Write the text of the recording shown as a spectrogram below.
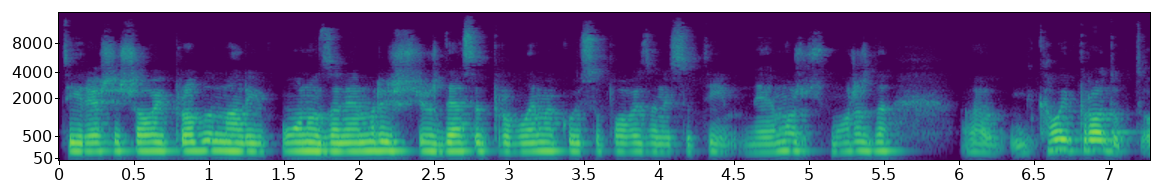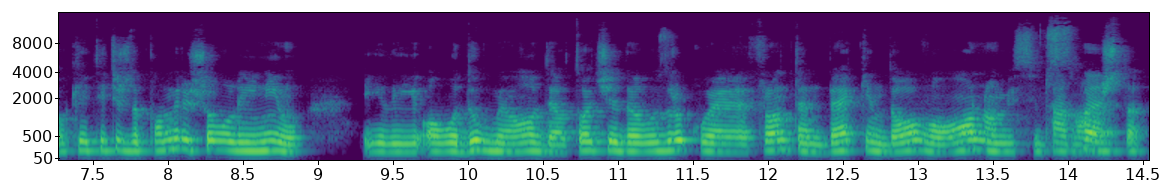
ti rešiš ovaj problem, ali ono, zanemariš još deset problema koji su povezani sa tim. Ne možeš, moraš da, kao i produkt, ok, ti ćeš da pomeriš ovu liniju, ili ovo dugme ovde, ali to će da uzrokuje front-end, back-end, ovo, ono, mislim, Tako svašta.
